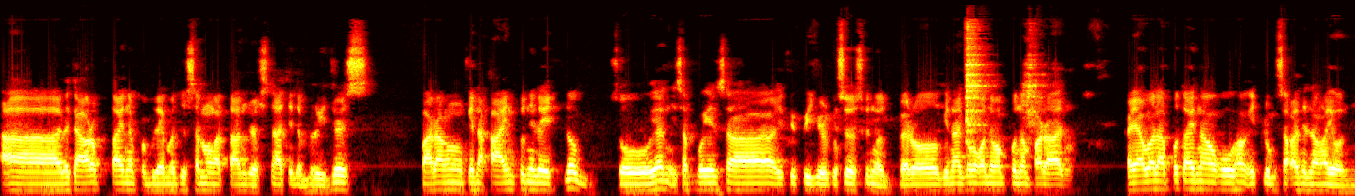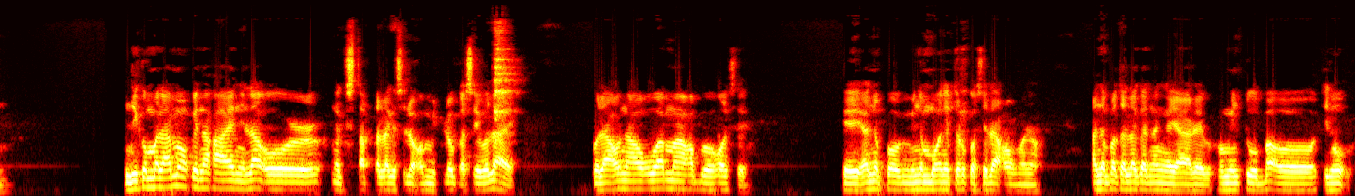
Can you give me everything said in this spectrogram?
ah nagkakaroon tayo ng problema doon sa mga thunders natin na breeders. Parang kinakain po nila itlog. So yan, isa po yan sa ipipigure ko susunod. Pero ginagawa ko naman po ng paraan. Kaya wala po tayo nakukuhang itlog sa kanila ngayon. Hindi ko malaman kung kinakain nila or nag-stop talaga sila umitlog kasi wala eh. Wala akong nakukuha mga kabukals eh. Eh ano po, minomonitor ko sila kung ano. Ano ba talaga nangyayari? Huminto ba o tinu-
